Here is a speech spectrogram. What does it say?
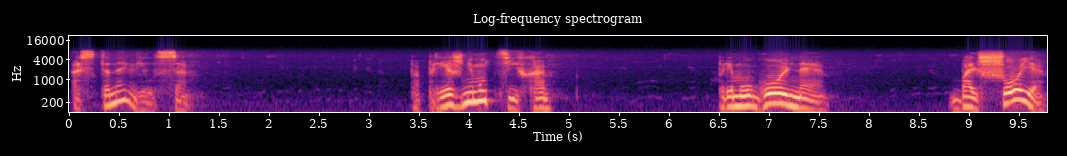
Остановился. По-прежнему тихо. Прямоугольное, большое,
